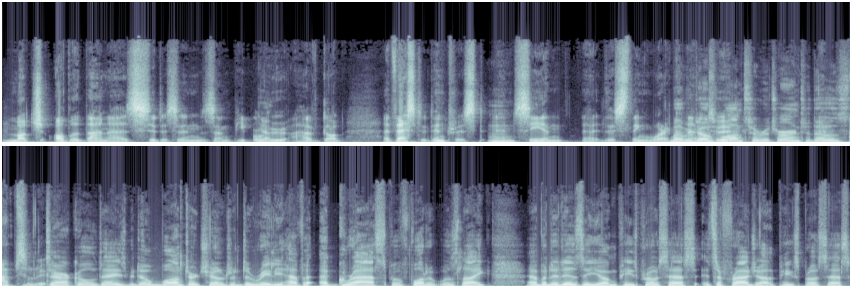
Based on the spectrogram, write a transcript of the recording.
much other than as citizens and people yeah. who have got a vested interest mm. in seeing uh, this thing work. Well, we don't to, want to return to those absolutely. dark old days. We don't want our children to really have a, a grasp of what it was like. Uh, but it is a young peace process. It's a fragile peace process,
